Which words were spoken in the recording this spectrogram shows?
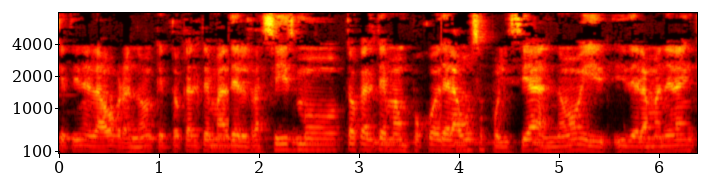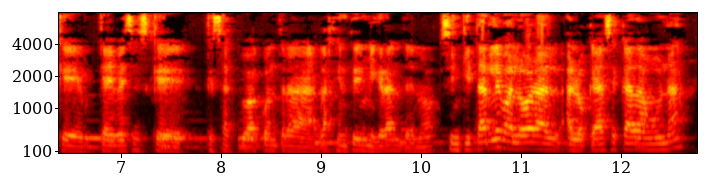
que tiene la obra, ¿no? Que toca el tema del racismo, toca el tema un poco del abuso policial, ¿no? Y, y de la manera en que, que hay veces que, que se actúa contra la gente inmigrante, ¿no? Sin quitarle valor al- a lo que hace cada una,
